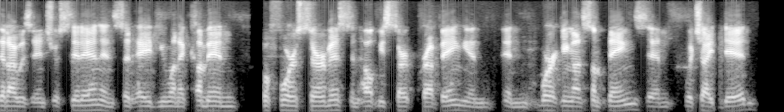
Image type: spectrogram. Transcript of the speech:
that I was interested in and said, "Hey, do you want to come in before service and help me start prepping and and working on some things?" And which I did.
